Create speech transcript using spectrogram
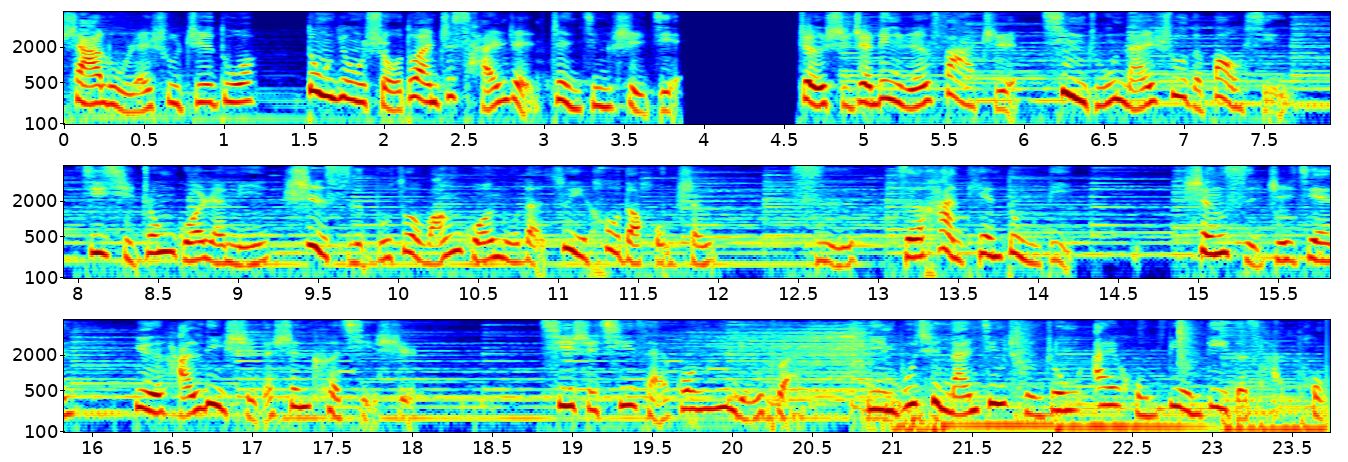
杀戮人数之多、动用手段之残忍震惊世界。正是这令人发指、罄竹难书的暴行。激起中国人民誓死不做亡国奴的最后的吼声，死则撼天动地，生死之间蕴含历史的深刻启示。七十七载光阴流转，泯不去南京城中哀鸿遍地的惨痛，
